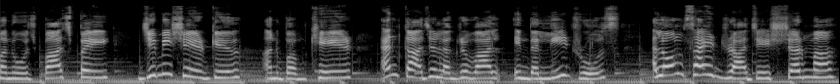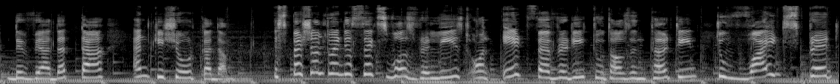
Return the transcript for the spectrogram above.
Manoj Bajpayee, Jimmy Shergill, Anupam Kher, and Kajal Aggarwal in the lead roles, alongside Rajesh Sharma, Divya Datta, and Kishore Kadam. Special 26 was released on 8 February 2013 to widespread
